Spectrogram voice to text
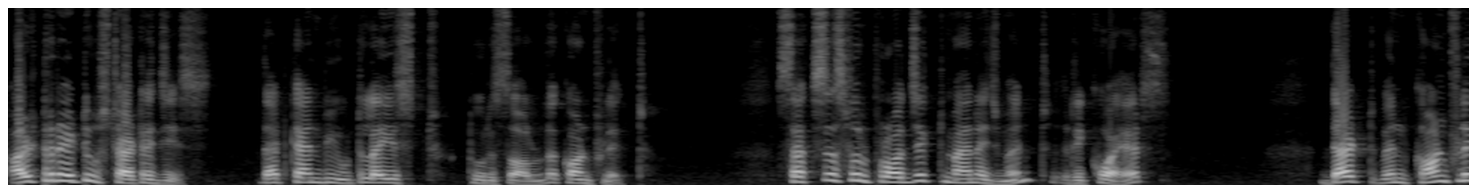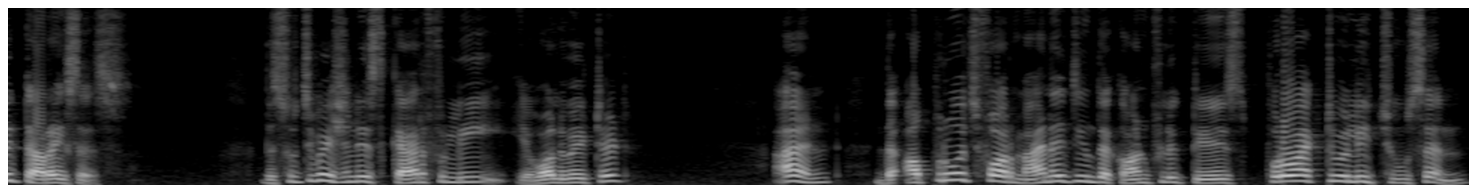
alternative strategies that can be utilized to resolve the conflict. Successful project management requires that when conflict arises, the situation is carefully evaluated and the approach for managing the conflict is proactively chosen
